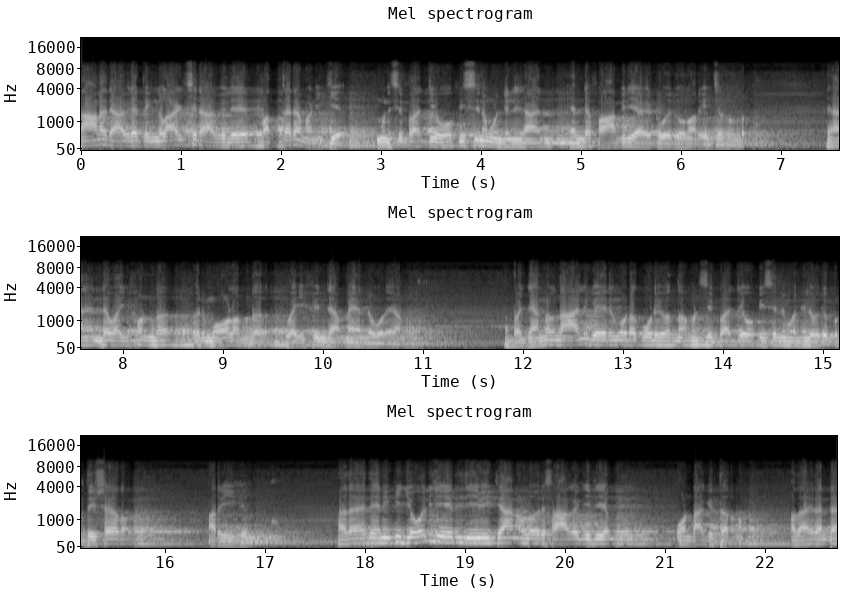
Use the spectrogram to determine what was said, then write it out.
നാളെ രാവിലെ തിങ്കളാഴ്ച രാവിലെ പത്തര മണിക്ക് മുനിസിപ്പാലിറ്റി ഓഫീസിന് മുന്നിൽ ഞാൻ എന്റെ ഫാമിലിയായിട്ട് വരുമെന്ന് അറിയിച്ചിട്ടുണ്ട്. ഞാൻ എന്റെ വൈഫുണ്ട് ഒരു മോളുണ്ട് വൈഫിന്റെ അമ്മ എന്റെ കൂടെയാണ്. അപ്പം ഞങ്ങൾ നാല് പേരും കൂടെ കൂടി വന്ന മുനിസിപ്പാലിറ്റി ഓഫീസിന് മുന്നിൽ ഒരു പ്രതിഷേധം അറിയിക്കുന്നു. അതായത് എനിക്ക് ജോലി ചെയ്ത് ജീവിക്കാനുള്ള ഒരു സാഹചര്യം ഉണ്ടാക്കി തരണം. അതായത് എന്റെ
